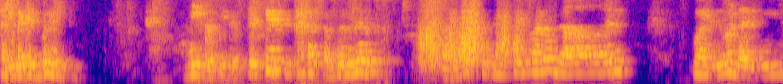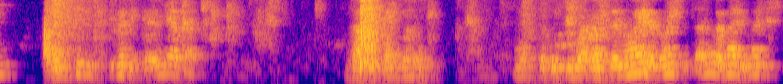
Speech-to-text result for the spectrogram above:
चल लगेच बनवते. मी कधी करते? करते थोडासा बरं बनवणार. व्हायरल होणार मी. आणि काय मी आता. जाते काय बनवू मस्त पैकी बनवायचं व्हायरल व्हायचं चांगलं भारी भारी.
